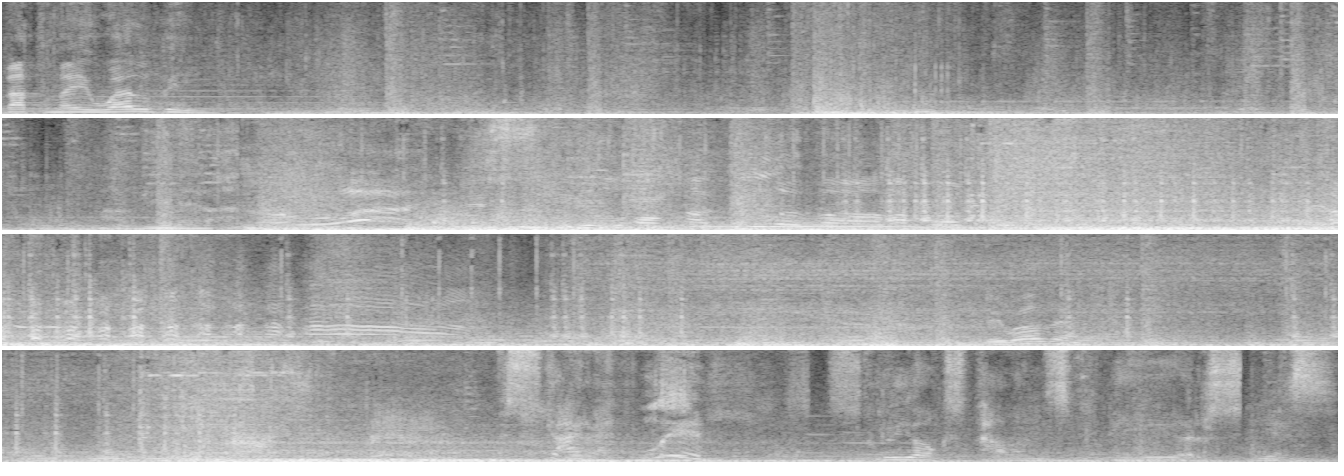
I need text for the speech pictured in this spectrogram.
That may well be. The seal of Avilava Very well then. The Skywrath lives! Skriok's talons pierce. Yes.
